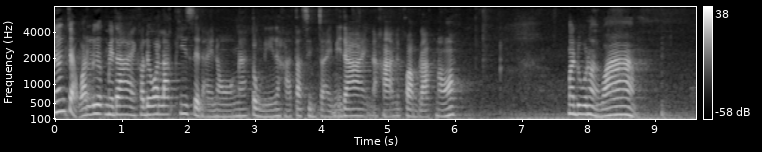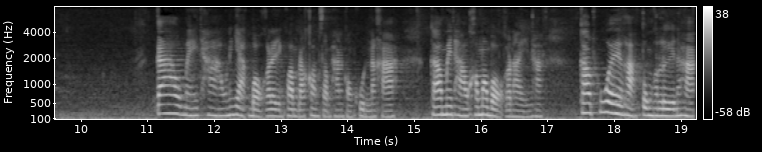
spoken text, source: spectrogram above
เนื่องจากว่าเลือกไม่ได้เขาเรียกว่ารักพี่เสียดายน้องนะตรงนี้นะคะ ตัดสินใจไม่ได้นะคะ ในความรักเนาะมาดูหน่อยว่าก้าวไม้เท้านี่อยากบอกอะไรในความรักความสัมพันธ์ของคุณนะคะ ก้าวไม้เท้าเข้ามาบอกอะไรนะคะก้าวถ้วยค่ะ ตรงกันเลยนะคะ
